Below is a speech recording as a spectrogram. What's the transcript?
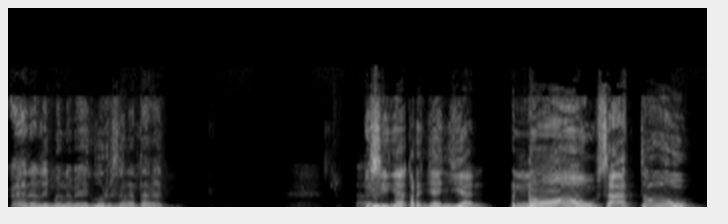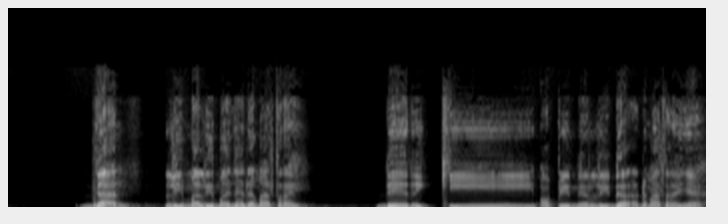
Akhirnya lima-limanya gue harus tanda tangan. Isinya Isinya perjanjian. no satu dan lima-limanya ada materai. Dari key opinion leader ada materainya.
